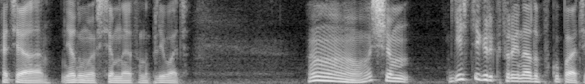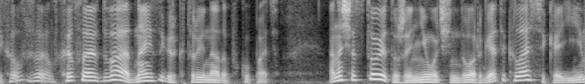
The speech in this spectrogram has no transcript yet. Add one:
Хотя, я думаю, всем на это наплевать. А, в общем, есть игры, которые надо покупать, и Half- Half-Life 2 одна из игр, которые надо покупать. Она сейчас стоит уже не очень дорого, это классика и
